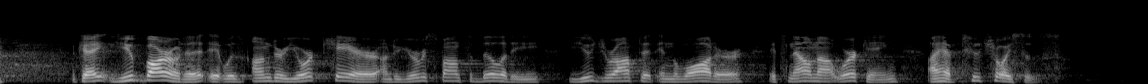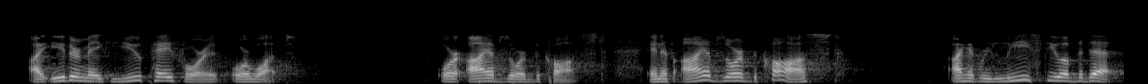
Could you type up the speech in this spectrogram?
okay, you borrowed it. It was under your care, under your responsibility. You dropped it in the water. It's now not working. I have two choices. I either make you pay for it or what? Or I absorb the cost. And if I absorb the cost, I have released you of the debt.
